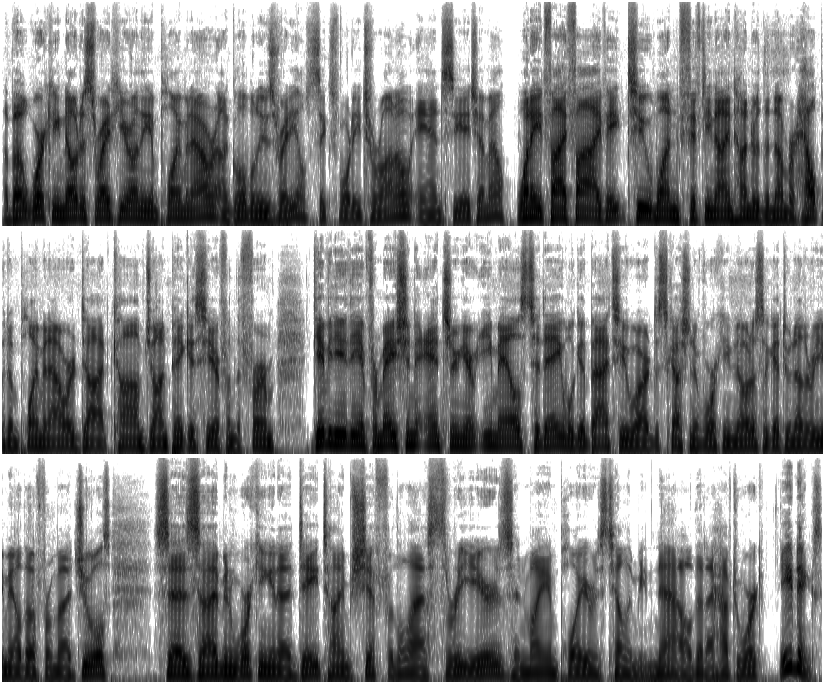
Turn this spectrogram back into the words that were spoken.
about working notice right here on the Employment Hour on Global News Radio, 640 Toronto and CHML. 1 821 5900. The number help at employmenthour.com. John Pinkus here from the firm giving you the information, answering your emails today. We'll get back to our discussion of working notice. I'll get to another email, though, from uh, Jules says I've been working in a daytime shift for the last three years, and my employer is telling me now that I have to work evenings.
